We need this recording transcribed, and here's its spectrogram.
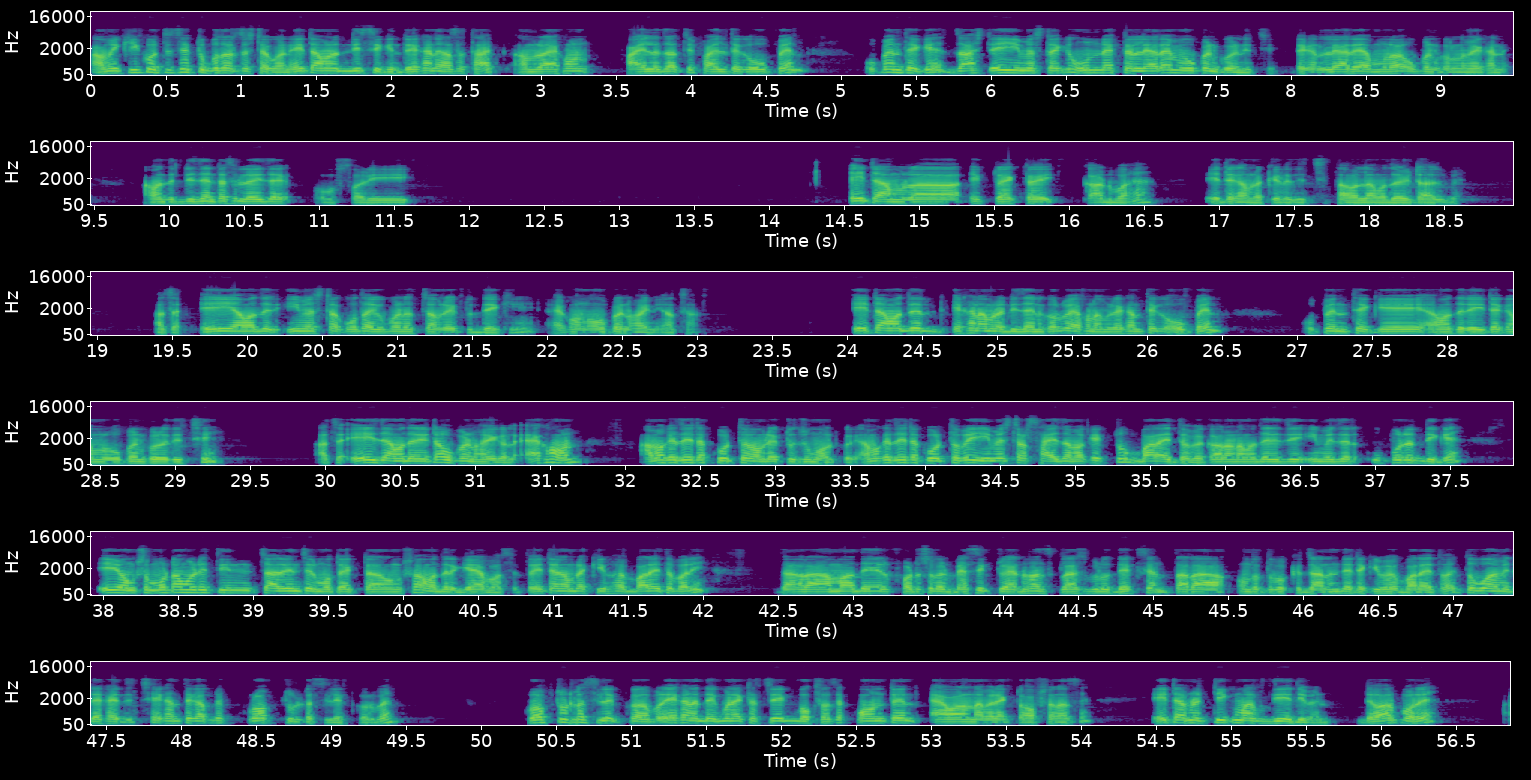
আমি কি করতেছি একটু বোঝার চেষ্টা করেন। এটা আমরা দিচ্ছি কিন্তু, এখানে আছে থাক। আমরা এখন ফাইলে যাচ্ছি ফাইল থেকে ওপেন ওপেন থেকে জাস্ট এই ইমেজটাকে অন্য একটা লেয়ারে আমি ওপেন করে নিচ্ছি। দেখেন লেয়ারে আমরা ওপেন করলাম এখানে। আমাদের ডিজাইনটা ছিল এই যে, ও সরি এইটা আমরা একটু একটাই কাটবো হ্যাঁ? এটাকে আমরা কেটে দিচ্ছি, তাহলে আমাদের ওইটা আসবে। আচ্ছা এই আমাদের ইমেজটা কোথায় ওপেন হচ্ছে আমরা একটু দেখি। এখন ওপেন হয়নি আচ্ছা। এটা আমাদের এখানে আমরা ডিজাইন করব। এখন আমরা এখান থেকে ওপেন ওপেন থেকে আমাদের এইটাকে আমরা ওপেন করে দিচ্ছি। আচ্ছা এই যে আমাদের এটা ওপেন হয়ে গেল। এখন আমাকে যেটা করতে হবে, আমরা একটু জুম আউট করি। আমাকে যেটা করতে হবে ইমেজটার সাইজ আমাকে একটু বাড়াইতে হবে। কারণ আমাদের যে ইমেজের উপরের দিকে, এই অংশ মোটামুটি তিন চার ইঞ্চের মতো একটা অংশ আমাদের গ্যাপ আছে। তো এটা আমরা কীভাবে বাড়াইতে পারি? যারা আমাদের ফটোশপের বেসিক টু অ্যাডভান্স ক্লাসগুলো দেখছেন, তারা অন্তত পক্ষে জানেন যে এটা কীভাবে বাড়াইতে হয়। তবু আমি দেখাই দিচ্ছি। এখান থেকে আপনি ক্রপ টুলটা সিলেক্ট করবেন। ক্রপ টুলটা সিলেক্ট করার পরে এখানে দেখবেন একটা চেক বক্স আছে কন্টেন্ট অ্যাওয়ার নামের একটা অপশন আছে। এটা আপনি টিক মার্ক দিয়ে দিবেন। দেওয়ার পরে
